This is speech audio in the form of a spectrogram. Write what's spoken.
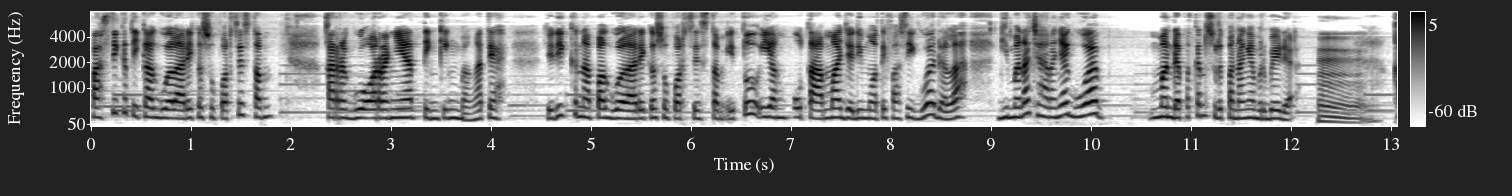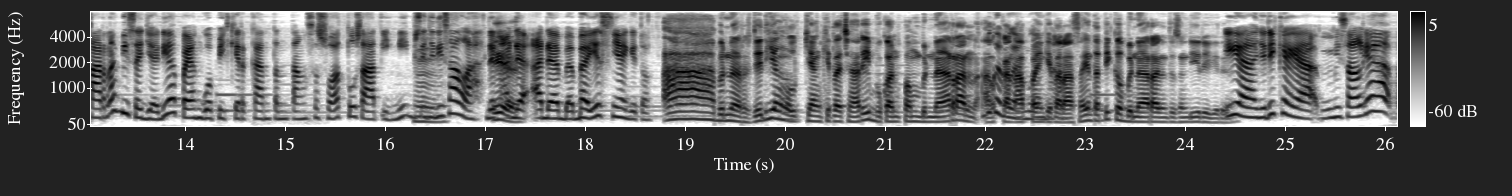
pasti ketika gue lari ke support system karena gue orangnya thinking banget ya. Jadi kenapa gue lari ke support system itu yang utama jadi motivasi gue adalah gimana caranya gue mendapatkan sudut pandang yang berbeda. Hmm. Karena bisa jadi apa yang gue pikirkan tentang sesuatu saat ini bisa Hmm. jadi salah dan Iya. ada ada biasnya gitu. Ah, benar. Jadi yang yang kita cari bukan pembenaran Bukan, akan bukan, apa yang bukan. kita rasain, tapi kebenaran itu sendiri gitu. Iya, jadi kayak misalnya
